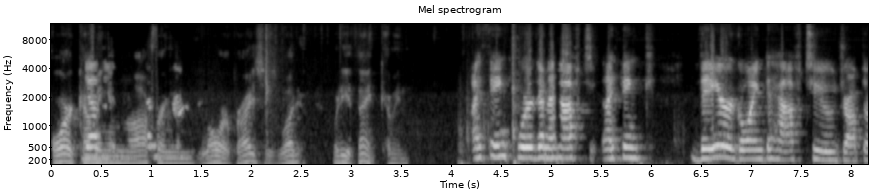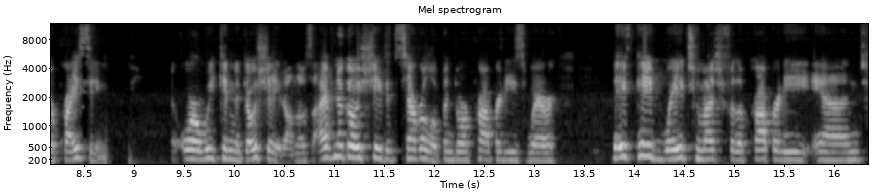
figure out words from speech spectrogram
or coming in and offering them lower prices. What what do you think? I mean, I think we're gonna have to, I think they are going to have to drop their pricing or we can negotiate on those. I've negotiated several Opendoor properties where they've paid way too much for the property and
